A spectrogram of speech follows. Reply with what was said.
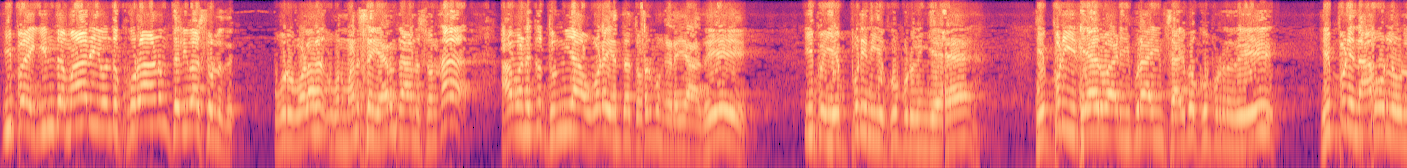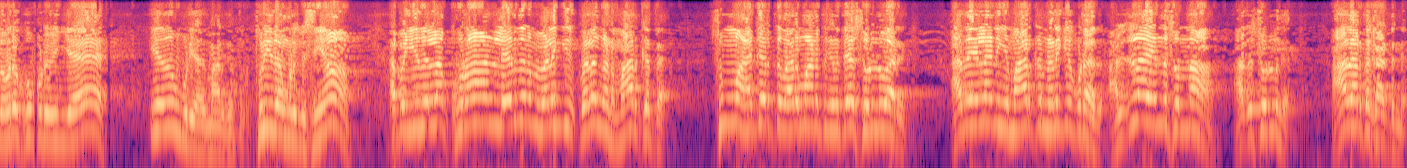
இப்ப இந்த மாதிரி வந்து குரானும் தெளிவா சொல்லுது. ஒரு உலக ஒரு மனுஷன் இறந்தான்னு சொன்னா அவனுக்கு துன்யாவோட எந்த தொடர்பும் கிடையாது. இப்ப எப்படி நீங்க கூப்பிடுவீங்க? எப்படி தேர்வாடி இப்ராஹிம் சாஹிப கூப்பிடுறது? எப்படி நாகூர்ல உள்ளவரை கூப்பிடுவீங்க? எதுவும் முடியாது மார்க்கத்தில். புரியுதா உங்களுக்கு விஷயம்? அப்ப இதெல்லாம் குரான்ல இருந்து நம்ம விளங்கி விளங்கணும் மார்க்கத்தை. சும்மா அஜர்த்து வருமானத்துக்கு சொல்லுவாரு. அதையெல்லாம் நீங்க மார்க்கம் நினைக்க கூடாது. அல்லாஹ் என்ன சொன்னா அதை சொல்லுங்க. ஆதாரத்தை காட்டுங்க.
